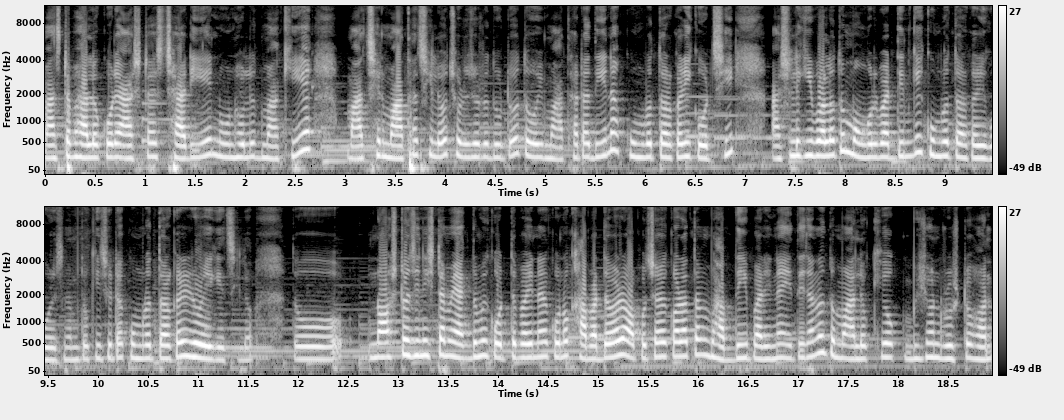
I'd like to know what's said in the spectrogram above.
মাছটা ভালো করে আশটাশ ছাড়িয়ে, নুন হলুদ মাখিয়ে, মাছের মাথা ছিল ছোট ছোট দুটো, তো ওই মাথাটা দিয়ে না কুমড়োর তরকারি করছি। আসলে কি বলো তো মঙ্গলবার দিনকে কুমড়োর তরকারি করেছিলাম। তো কিছুটা কুমড়োর তরকারি রয়ে গেছিল। তো নষ্ট জিনিসটা আমি একদমই করতে পারি না। কোনো খাবার দাবার অপচয় করা তো আমি ভাবতেই পারি না। এতে জানো তো, মা লক্ষ্মীও ভীষণ রুষ্ট হন।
